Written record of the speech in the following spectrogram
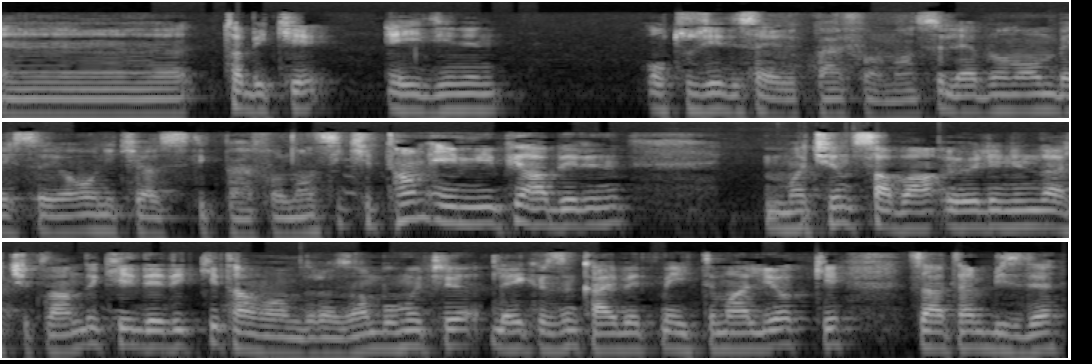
Ee, tabii ki AD'nin 37 sayılık performansı. LeBron 15 sayı 12 asistlik performansı ki tam MVP haberin maçın sabah öğleninde açıklandı ki dedik ki tamamdır o zaman bu maçı Lakers'ın kaybetme ihtimali yok ki zaten biz de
